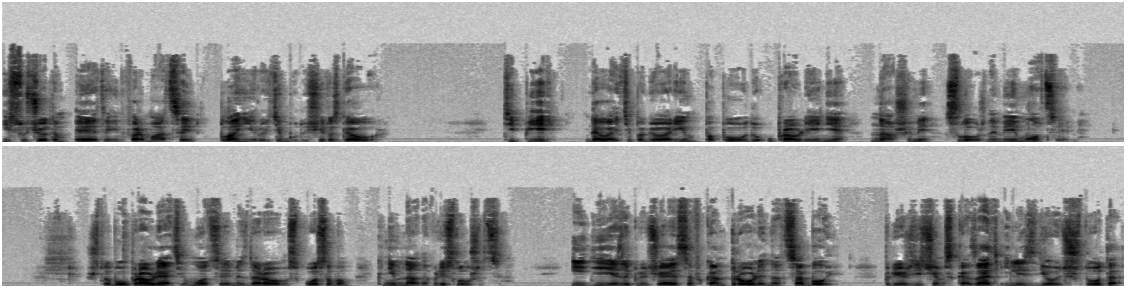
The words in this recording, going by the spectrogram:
И с учетом этой информации планируйте будущий разговор. Теперь давайте поговорим по поводу управления нашими сложными эмоциями. Чтобы управлять эмоциями здоровым способом, к ним надо прислушаться. Идея заключается в контроле над собой, прежде чем сказать или сделать что-то,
